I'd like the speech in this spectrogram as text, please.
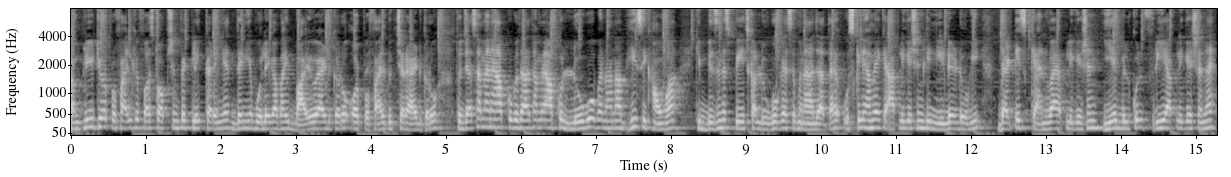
complete your profile के फ़र्स्ट ऑप्शन पे क्लिक करेंगे। देन ये बोलेगा, भाई बायो ऐड करो और प्रोफ़ाइल पिक्चर ऐड करो। तो जैसा मैंने आपको बताया था, मैं आपको लोगो बनाना भी सिखाऊँगा कि बिज़नेस पेज का लोगो कैसे बनाया जाता है। उसके लिए हमें एक एप्लीकेशन की नीडेड होगी। दैट इज़ कैनवा एप्लीकेशन ये बिल्कुल फ्री एप्लीकेशन है।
